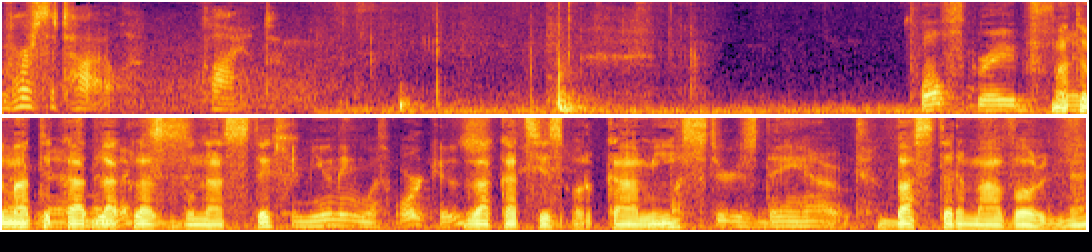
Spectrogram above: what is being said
versatile client. 12th grade fine art Matematyka dla klas mathematics, 12, Communing with orcas. wakacje z orkami, Buster's day out. Buster ma wolne,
